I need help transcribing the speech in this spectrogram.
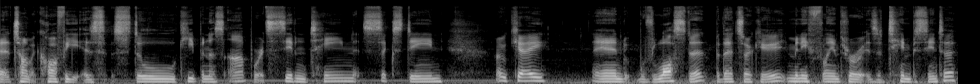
That atomic coffee is still keeping us up. We're at 17, 16. Okay, and we've lost it, but that's okay. Mini flamethrower is a 10%er.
